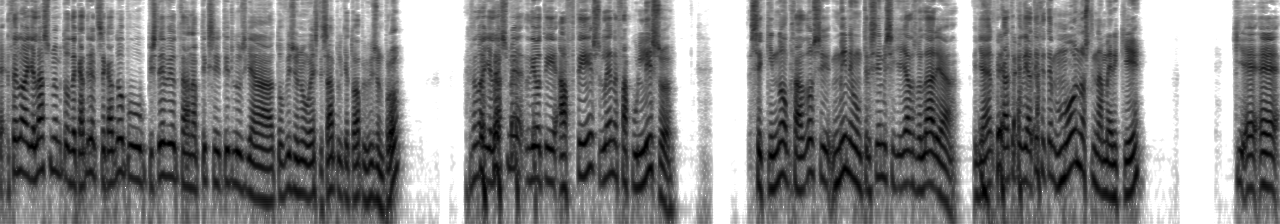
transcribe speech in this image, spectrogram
Θέλω να γελάσουμε με το 13% που πιστεύει ότι θα αναπτύξει τίτλους για το Vision OS της Apple και το Apple Vision Pro. Θέλω να γελάσουμε διότι αυτοί σου λένε θα πουλήσω σε κοινό που θα δώσει minimum 3.500 δολάρια για κάτι που διατίθεται μόνο στην Αμερική και, ε, ε,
